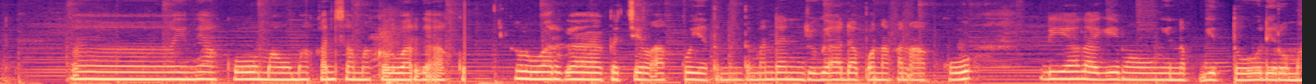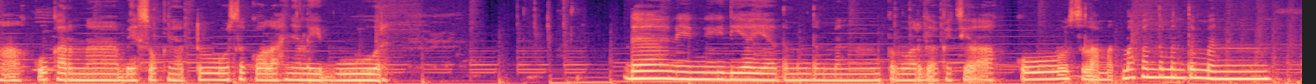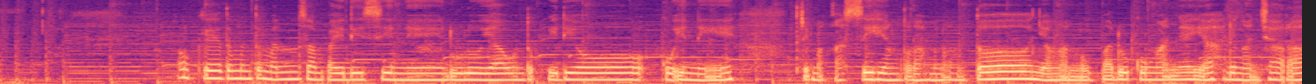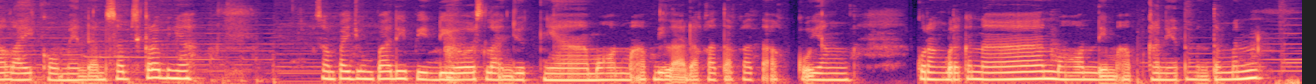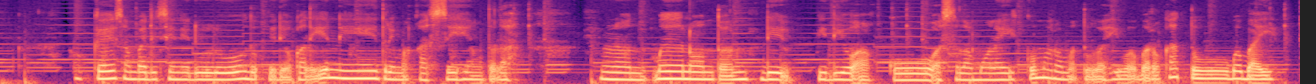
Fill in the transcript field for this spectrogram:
Uh, ini aku mau makan sama keluarga aku. Keluarga kecil aku ya teman-teman. Dan juga ada ponakan aku. Dia lagi mau nginep gitu di rumah aku karena besoknya tuh sekolahnya libur. Dan ini dia ya teman-teman. Keluarga kecil aku. Selamat makan teman-teman Oke teman-teman sampai di sini dulu ya untuk videoku ini Terima kasih yang telah menonton. Jangan lupa dukungannya ya dengan cara like, komen, dan subscribe-nya. Sampai jumpa di video selanjutnya. Mohon maaf bila ada kata-kata aku yang kurang berkenan. Mohon dimaafkan ya teman-teman. Oke, sampai di sini dulu untuk video kali ini. Terima kasih yang telah menonton di video aku. Assalamualaikum warahmatullahi wabarakatuh. Bye bye.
